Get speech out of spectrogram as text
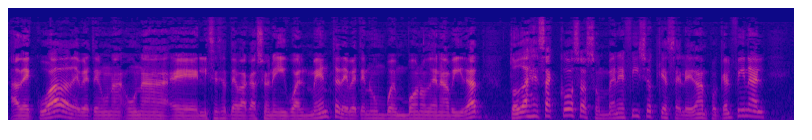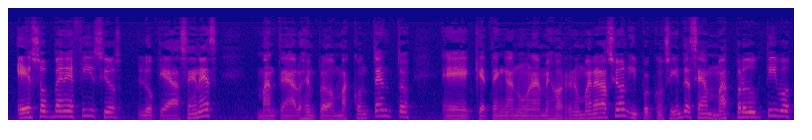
adecuadas, debe tener una, una eh, licencia de vacaciones igualmente, debe tener un buen bono de Navidad. Todas esas cosas son beneficios que se le dan, porque al final esos beneficios lo que hacen es mantener a los empleados más contentos, eh, que tengan una mejor remuneración y por consiguiente sean más productivos,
